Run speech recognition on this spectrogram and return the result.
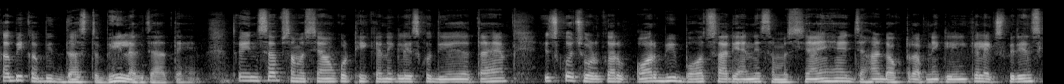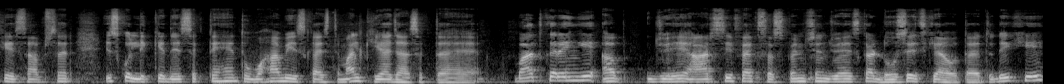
कभी कभी दस्त भी लग जाते हैं। तो इन सब समस्याओं को ठीक करने के लिए इसको दिया जाता है। इसको छोड़कर और भी बहुत सारी अन्य समस्याएँ हैं, जहाँ डॉक्टर अपने क्लिनिकल एक्सपीरियंस के हिसाब से इसको लिख के दे सकते हैं तो वहाँ भी इसका इस्तेमाल किया जा सकता है। बात करेंगे अब जो है आरसी फैक्स सस्पेंशन जो है इसका डोसेज क्या होता है? तो देखिए,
